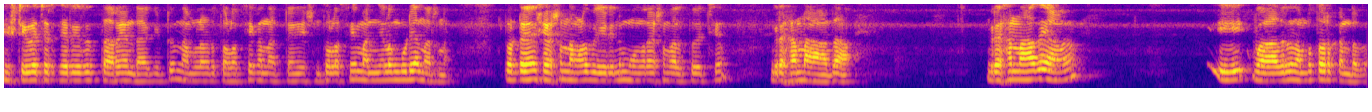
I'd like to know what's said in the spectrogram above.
ഇഷ്ടിക വെച്ചൊരു ചെറിയൊരു തറ ഉണ്ടാക്കിയിട്ട് നമ്മളവിടെ തുളസിയൊക്കെ നട്ടതിന് ശേഷം തുളസിയും മഞ്ഞളും കൂടിയാണ് നടണം തൊട്ടതിന് ശേഷം നമ്മൾ വീടിന് മൂന്ന് പ്രാവശ്യം വലത്ത് വെച്ച് ഗ്രഹനാഥ ഗ്രഹനാഥയാണ് ഈ വാതിൽ നമ്മൾ തുറക്കേണ്ടത്.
